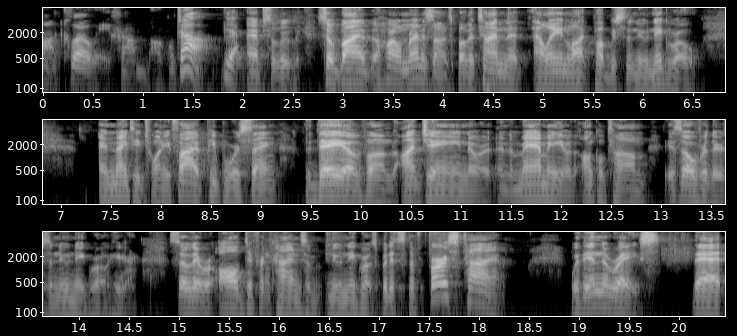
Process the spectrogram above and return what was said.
Aunt Chloe from Uncle Tom. Yeah. Absolutely. So by the Harlem Renaissance, by the time that Alain Locke published The New Negro in 1925, people were saying the day of um, Aunt Jane or and the Mammy or the Uncle Tom is over. There's a new Negro here. So there were all different kinds of new Negroes. But it's the first time within the race that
